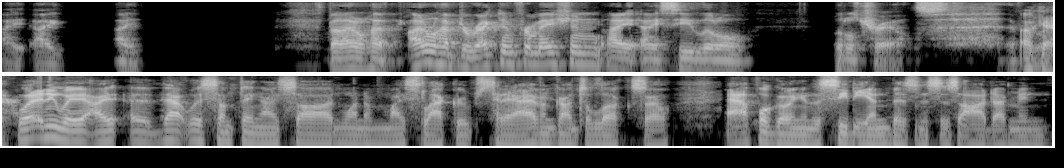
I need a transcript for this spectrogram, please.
I I I, but I don't have I don't have direct information. I I see little little trails. Okay. Well, anyway, I uh, that was something I saw in one of my Slack groups today. I haven't gone to look, so Apple going in the CDN business is odd. I mean,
